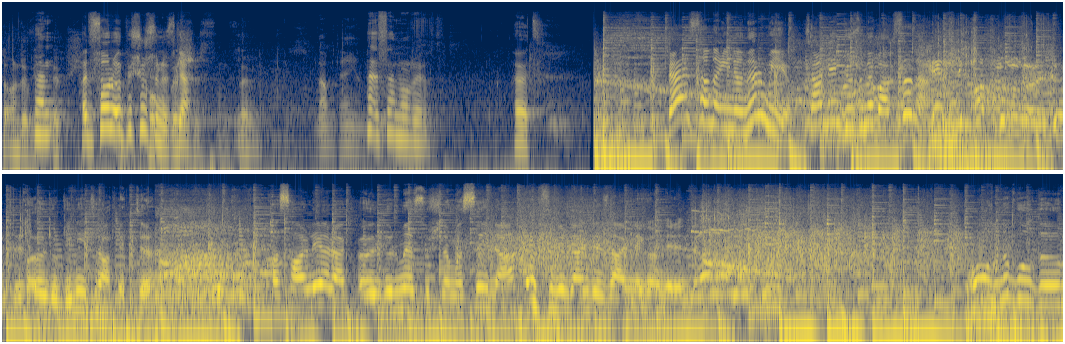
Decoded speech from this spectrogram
Sonra bir Sen- öpüş. Hadi sonra öpüşürsünüz gel. koklaşırsınız, evet. Ha, sen oraya. Evet. Ben sana inanır mıyım? Sen benim gözüme baksana. Eski patronunu öldürdü. Öldürdüğünü itiraf etti. Hasarlayarak öldürme suçlamasıyla hepsi birden cezaevine gönderildi. Oğlunu buldu.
